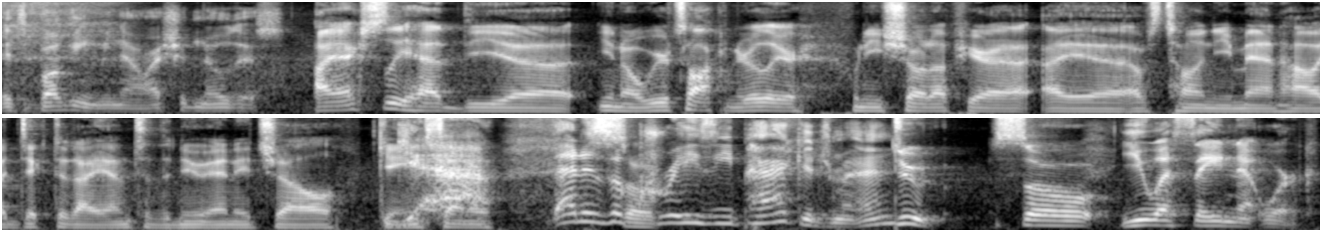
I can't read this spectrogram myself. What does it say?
it's bugging me now. I should know this. I actually had the, uh, you know, we were talking earlier when you showed up here. I, I, uh, I was telling you, man, how addicted I am to the new NHL Game Yeah, Center. that is So- a crazy package, man. dude. So USA Network.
